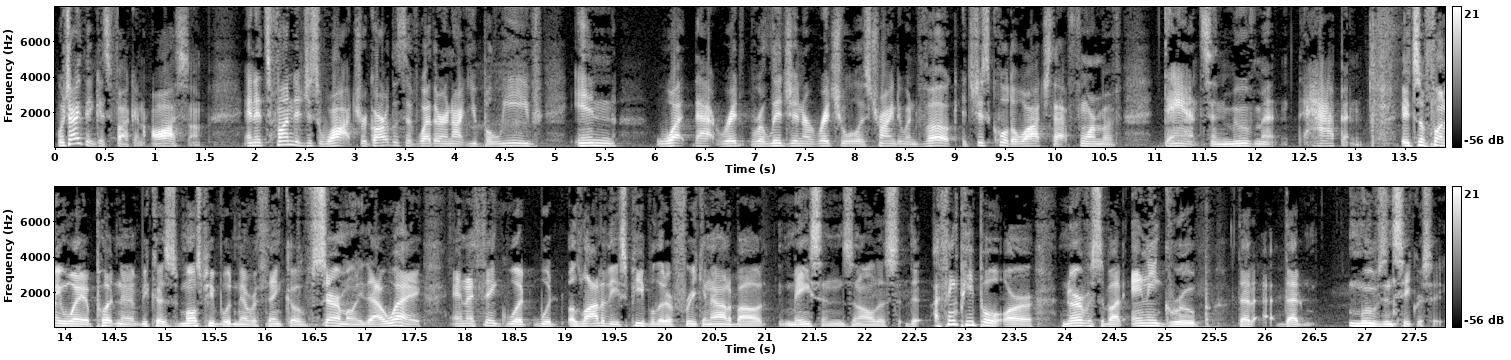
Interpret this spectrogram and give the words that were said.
which i think is fucking awesome. And it's fun to just watch regardless of whether or not you believe in what that ri- religion or ritual is trying to invoke it's just cool to watch that form of dance and movement happen it's a funny way of putting it because most people would never think of ceremony that way. And I think what, what a lot of these people that are freaking out about Masons and all this, that I think people are nervous about any group that that moves in secrecy.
